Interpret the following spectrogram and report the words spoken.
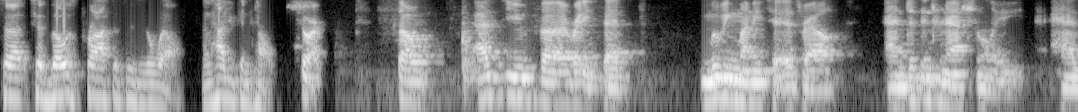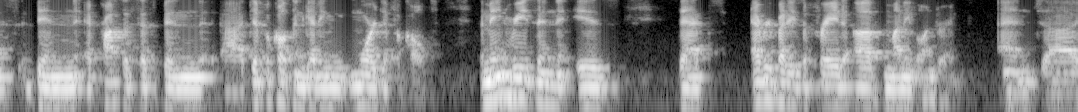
to, to those processes as well and how you can help. Sure. So, as you've uh, already said, moving money to Israel and just internationally has been a process that's been uh, difficult and getting more difficult. The main reason is that everybody's afraid of money laundering. And, uh,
